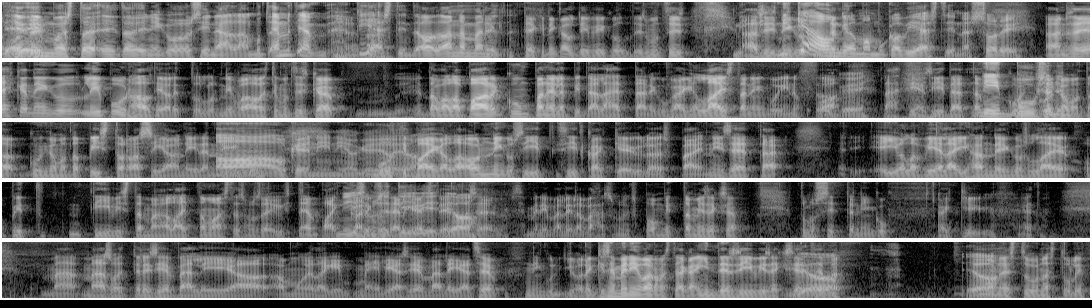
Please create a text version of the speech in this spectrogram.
Ei, ei mun mielestä toi, ei toi niinku sinällään, mutta en mä tiedä, Joo, viestintä, oota, anna mä nyt. Te- technical difficulties, mutta siis, Mi- äh, siis mikä niinku, ongelma mukaan viestinnässä, sori. äh, no se ei ehkä niinku lipunhaltija oli tullut niin vahvasti, mutta siis käy, tavallaan par, kumppaneille pitää lähettää niinku kaikenlaista niinku infoa. Okei. Lähtien siitä, että Niin, ku, kuinka, nyt- monta, kuinka monta pistorasiaa niiden Aa, niinku, okei, niin, niin, okei, joo, joo. on niinku siitä, siitä kaikkea ylöspäin. Niin se, että ei olla vielä ihan niinku sellainen opittu tiivistämään ja laittamaan sitä semmoiseen yhteen paikkaan Niin, niin, selkeästi, tiivi- että joo. se, se, meni välillä vähän semmoiseksi pommittamiseksi ja plus sitten niinku kaikki, että mä, mä soittelin siihen väliin ja ammuin jotakin mailia siihen väliin, että se niinku, joillekin se meni varmasti aika intensiiviseksi, että Joo. sieltä Joo. monesta suunnasta tuli.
